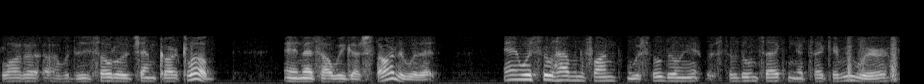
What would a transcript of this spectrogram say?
Florida, uh, with the DeSoto champ Cart Club, and that's how we got started with it. And we're still having fun. We're still doing it. We're still doing and tech everywhere.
